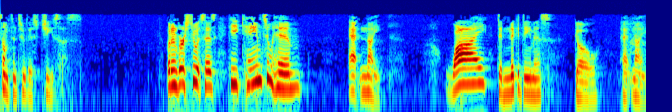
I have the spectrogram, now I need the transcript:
something to this Jesus. But in verse 2 it says, He came to him at night. Why did Nicodemus go at night?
